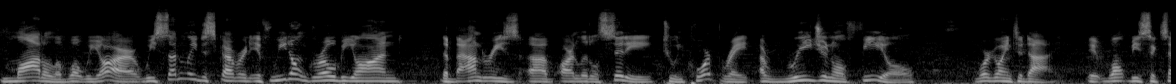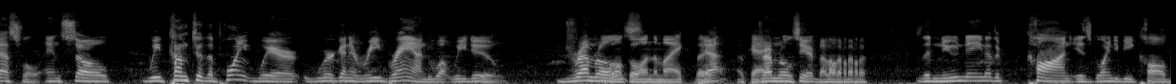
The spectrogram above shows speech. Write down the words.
model of what we are, we suddenly discovered if we don't grow beyond the boundaries of our little city to incorporate a regional feel, we're going to die. It won't be successful. And so, we've come to the point where we're going to rebrand what we do. Drum rolls. Won't go on the mic, but yeah, okay. Drum rolls here. Blah, blah, blah, the new name of the con is going to be called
